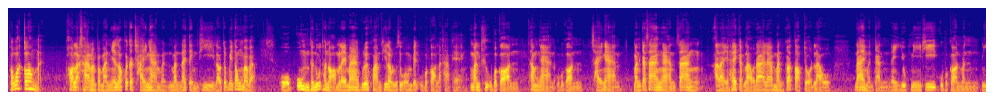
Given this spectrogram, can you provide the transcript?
เพราะว่ากล้องอะ พอราคามันประมาณนี้เราก็จะใช้งานมันมันได้เต็มที่ เราจะไม่ต้องมาแบบโอบอุ้มทนุถนอมอะไรมาก ด้วยความที่เรารู้สึกว่ามันเป็นอุปกรณ์ราคาแพง มันคืออุปกรณ์ทำงาน อุปกรณ์ใช้งาน มันก็สร้างงานสร้างอะไรให้กับเราได้แล้วมันก็ตอบโจทย์เราได้เหมือนกันในยุคนี้ที่อุปกรณ์มันมี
